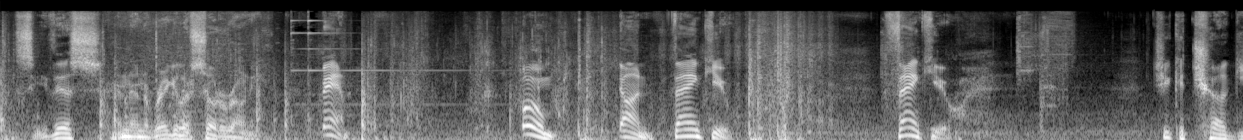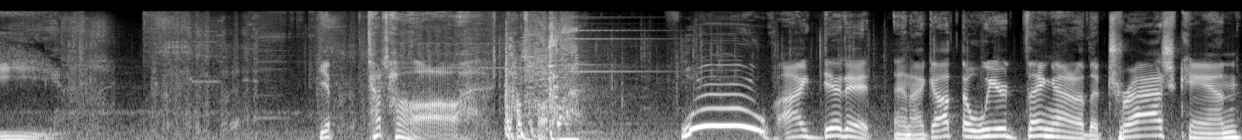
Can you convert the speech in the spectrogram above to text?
Let's see this, and then a regular soda-roni. Bam! Boom! Done. Thank you. Thank you. Chica chuggy. Yep, ta-ta. Ta-ta. Woo! I did it! And I got the weird thing out of the trash can,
